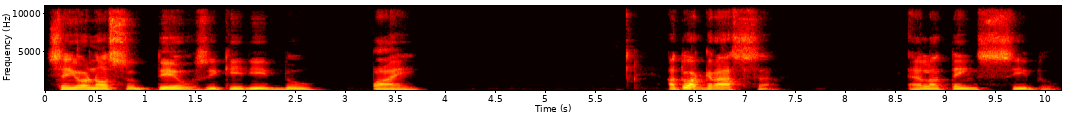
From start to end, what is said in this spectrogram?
Senhor nosso Deus e querido Pai, a tua graça, ela tem sido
